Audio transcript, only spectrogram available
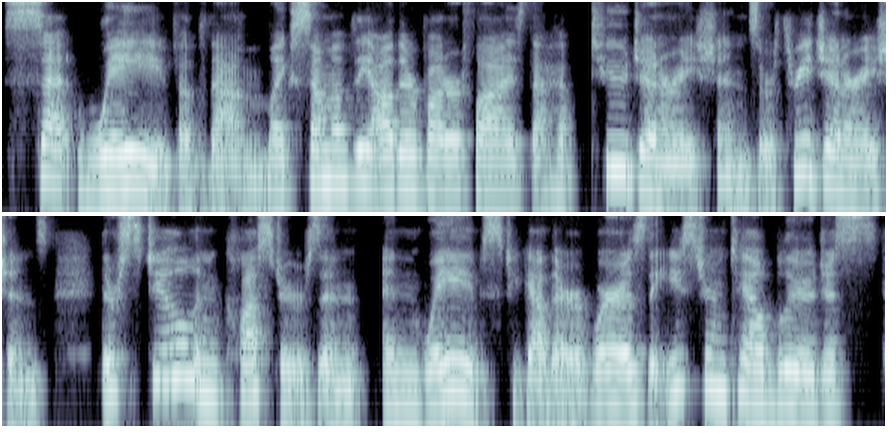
set wave of them. Like some of the other butterflies that have two generations or three generations, they're still in clusters and, and waves together. Whereas the Eastern tail blue just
